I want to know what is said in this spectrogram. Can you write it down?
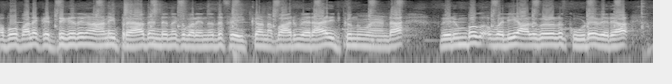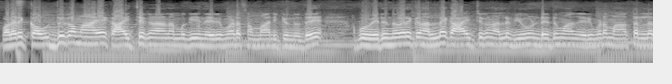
അപ്പോൾ പല കെട്ടുകഥകളാണ് ഈ പ്രാതം ഉണ്ടെന്നൊക്കെ പറയുന്നത്. ഫേക്കാണ്. അപ്പോൾ ആരും വരാതിരിക്കൊന്നും വേണ്ട. വരുമ്പോൾ വലിയ ആളുകളുടെ കൂടെ വരിക വളരെ കൗതുകമായ കാഴ്ചകളാണ് നമുക്ക് ഈ നെരുമട സമ്മാനിക്കുന്നത്. അപ്പോൾ വരുന്നവരൊക്കെ നല്ല കാഴ്ചകൾ നല്ല വ്യൂ ഉണ്ട്. ഇത് നെരുമട മാത്രമല്ല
